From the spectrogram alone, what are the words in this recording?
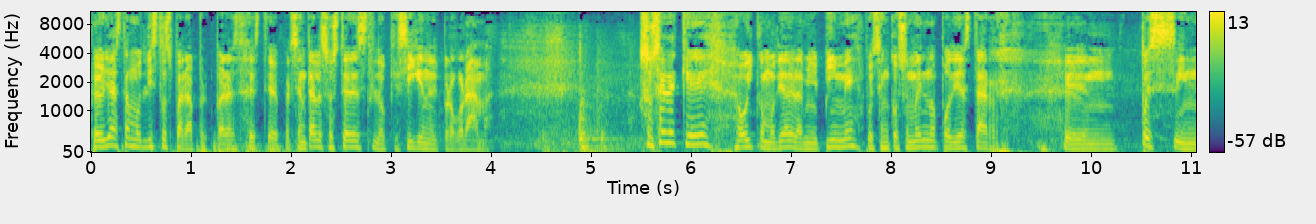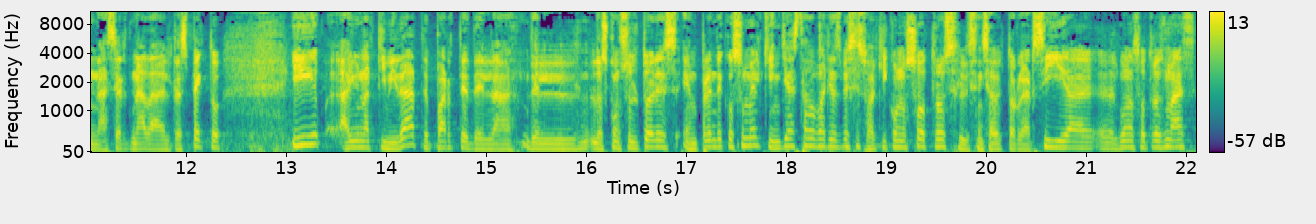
pero ya estamos listos para, para este, presentarles a ustedes lo que sigue en el programa. Sucede que hoy como día de la MIPYME, pues en Cozumel no podía estar en pues sin hacer nada al respecto. Y hay una actividad de parte de, la, de los consultores Emprende Cozumel, quien ya ha estado varias veces aquí con nosotros, el licenciado Héctor García, algunos otros más,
